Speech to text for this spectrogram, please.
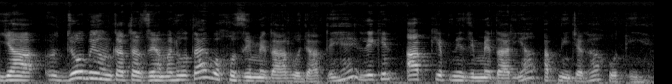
या जो भी उनका तर्ज अमल होता है, वो खुद ज़िम्मेदार हो जाते हैं, लेकिन आपकी अपनी ज़िम्मेदारियाँ अपनी जगह होती हैं।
